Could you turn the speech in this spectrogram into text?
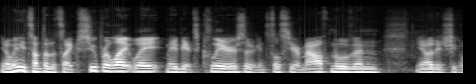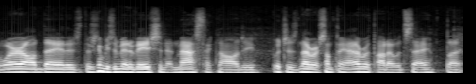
You know, we need something that's like super lightweight. Maybe it's clear so we can still see your mouth moving. You know, that you can wear all day. There's there's gonna be some innovation in mask technology, which is never something I ever thought I would say. But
